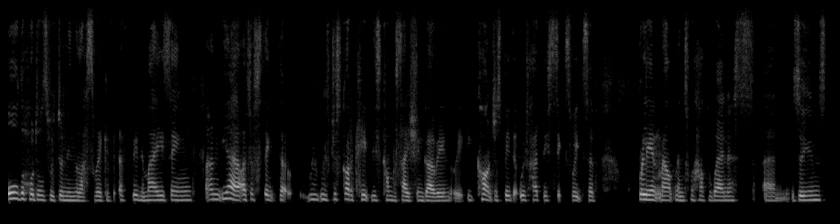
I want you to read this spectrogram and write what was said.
All the huddles we've done in the last week have, have been amazing. And yeah i just think that we, we've just got to keep this conversation going. It can't just be that we've had these six weeks of brilliant mental health awareness um, zooms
